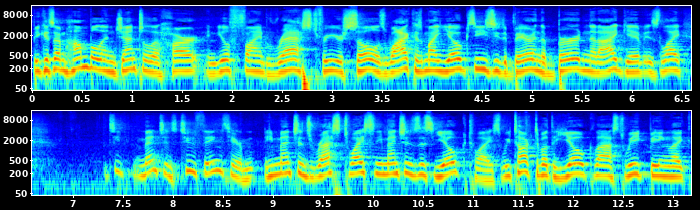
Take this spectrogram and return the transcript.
because I'm humble and gentle at heart, and you'll find rest for your souls. Why? Because my yoke's easy to bear, and the burden that I give is light. He mentions two things here. He mentions rest twice, and he mentions this yoke twice. We talked about the yoke last week being like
